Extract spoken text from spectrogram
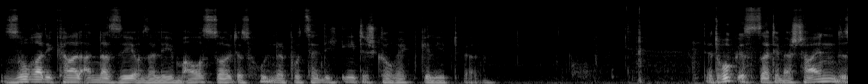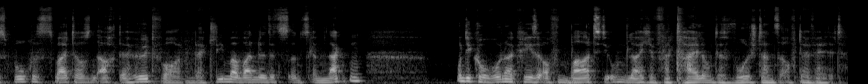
So radikal anders sehe unser Leben aus, sollte es hundertprozentig ethisch korrekt gelebt werden. Der Druck ist seit dem Erscheinen des Buches 2008 erhöht worden. Der Klimawandel sitzt uns im Nacken und die Corona-Krise offenbart die ungleiche Verteilung des Wohlstands auf der Welt.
